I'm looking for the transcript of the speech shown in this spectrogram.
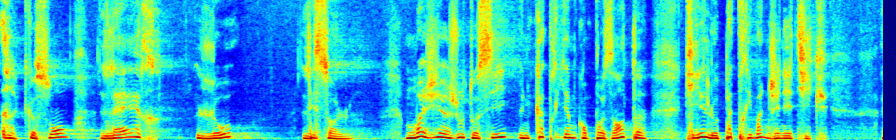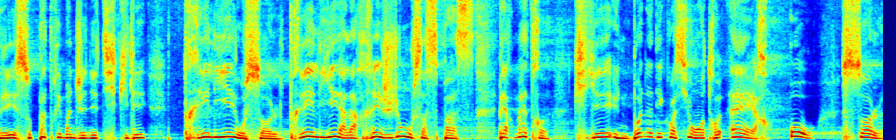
que sont l'air, l'eau, les sols. Moi, j'y ajoute aussi une quatrième composante qui est le patrimoine génétique. Et ce patrimoine génétique, il est très lié au sol, très lié à la région où ça se passe. Permettre qu'il y ait une bonne adéquation entre air, eau, sol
